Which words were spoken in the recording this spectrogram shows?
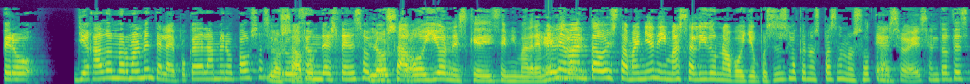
pero llegado normalmente a la época de la menopausa se produce un descenso. Los abollones que dice mi madre. Me he levantado esta mañana y me ha salido un abollón. Pues eso es lo que nos pasa a nosotros. Eso es. Entonces,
